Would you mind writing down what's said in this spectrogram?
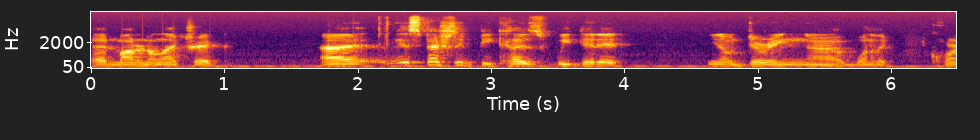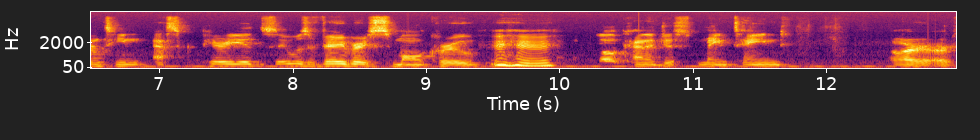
at Modern Electric, uh, especially because we did it, you know, during uh, one of the quarantine esque periods. It was a very very small crew. Mm-hmm. We all kind of just maintained our, our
